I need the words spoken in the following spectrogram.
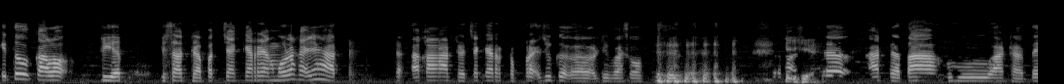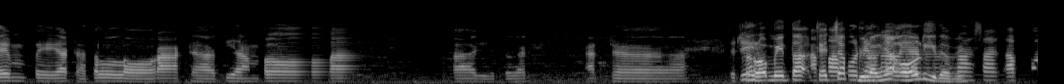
itu kalau dia bisa dapat ceker yang murah kayaknya ada, akan ada ceker geprek juga kalau di Mas Kopi. Iya. ada tahu, ada tempe, ada telur, ada tiam pela gitu kan. Ada jadi Kalau minta kecap bilangnya oli tapi. rasa apa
